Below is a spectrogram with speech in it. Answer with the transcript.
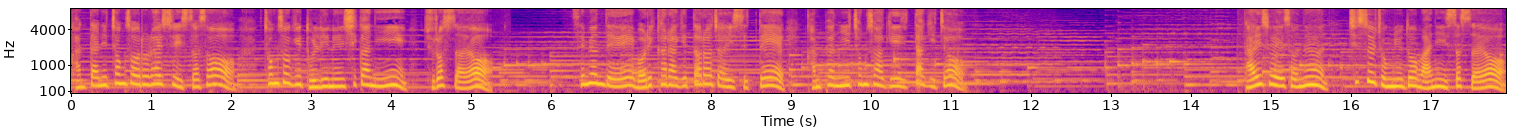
간단히 청소를 할 수 있어서 청소기 돌리는 시간이 줄었어요. 세면대에 머리카락이 떨어져 있을 때 간편히 청소하기 딱이죠. 다이소에서는 칫솔 종류도 많이 있었어요.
